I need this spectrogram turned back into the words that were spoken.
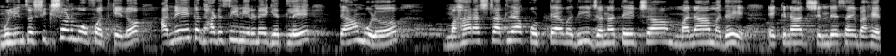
मुलींचं शिक्षण मोफत केलं अनेक धाडसी निर्णय घेतले त्यामुळं महाराष्ट्रातल्या कोट्यावधी जनतेच्या मनामध्ये एकनाथ शिंदेसाहेब आहेत.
